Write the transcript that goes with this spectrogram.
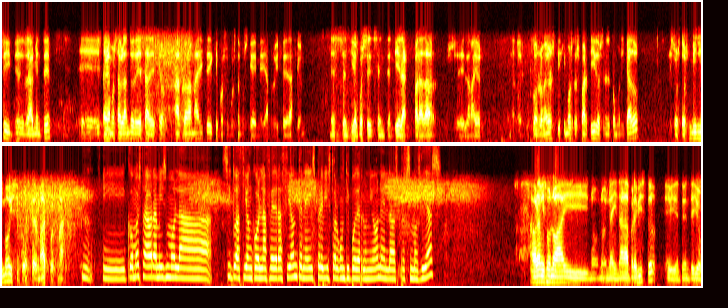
sí, realmente eh, estaríamos hablando de esa adhesión al programa élite y que por supuesto pues que MediaPro y Federación en ese sentido pues se, entendieran para dar pues, eh, la mayor por lo menos dijimos dos partidos en el comunicado esos dos mínimo y si puede ser más pues más. Mm, y cómo está ahora mismo la situación con la Federación tenéis previsto algún tipo de reunión en los próximos días ahora mismo no hay no, no, hay nada previsto. Evidentemente yo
